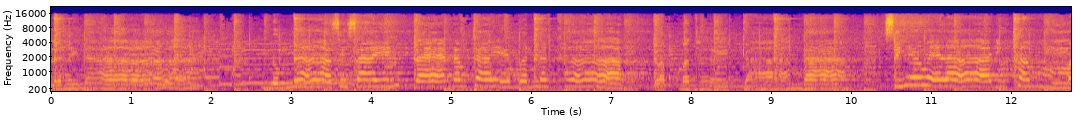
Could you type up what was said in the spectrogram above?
เลยนะ หนุ่มหน้าใสๆแต่น้ำใจเหมือนนักฆ่ากลับมาเถิดการดา เสียเวลาอยู่ทำไม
